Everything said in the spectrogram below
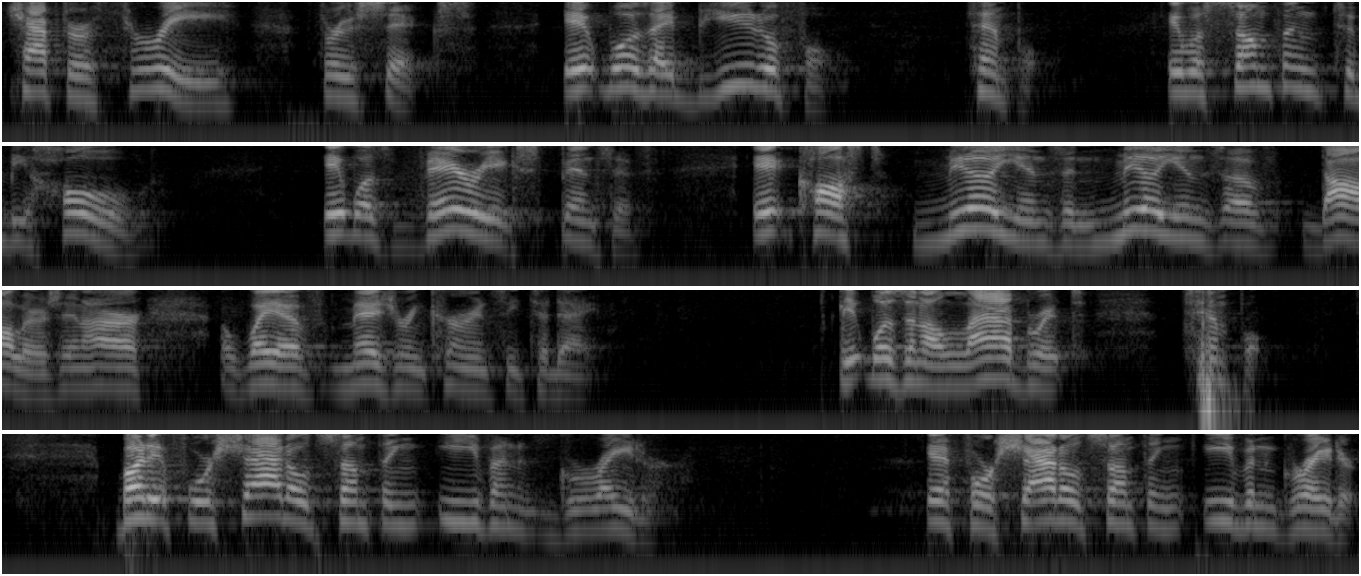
chapter 3 through 6. It was a beautiful temple. It was something to behold. It was very expensive. It cost millions and millions of dollars in our way of measuring currency today. It was an elaborate temple, but it foreshadowed something even greater. It foreshadowed something even greater.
